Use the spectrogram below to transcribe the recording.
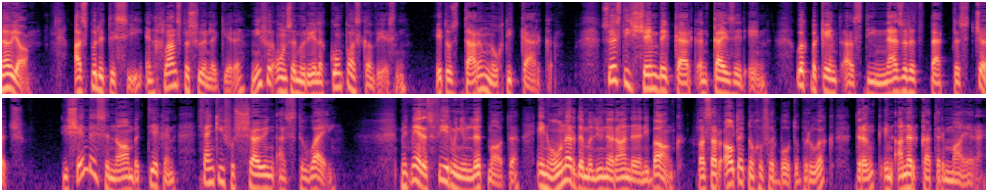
Nou ja, as politici en glanspersoonlikhede nie vir ons 'n morele kompas kan wees nie, het ons darm nog die kerke. Soos die Shembe Kerk in KZN, ook bekend as die Nazareth Baptist Church. Die Shembe se naam beteken thank you for showing us the way. Met meer as 4 miljoen lidmate en honderde miljoene rande in die bank, was daar altyd nog 'n verbod op rook, drink en ander kattermaaiery.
